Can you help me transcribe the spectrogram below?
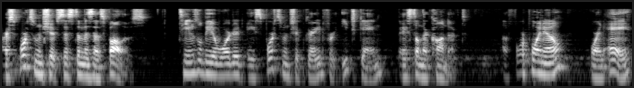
Our sportsmanship system is as follows. Teams will be awarded a sportsmanship grade for each game based on their conduct. A 4.0 or an A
